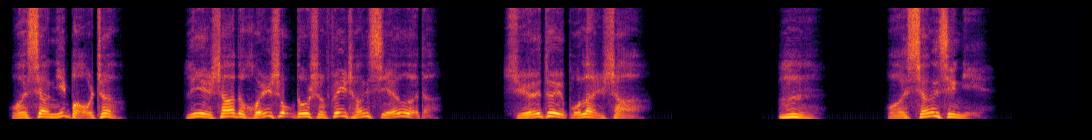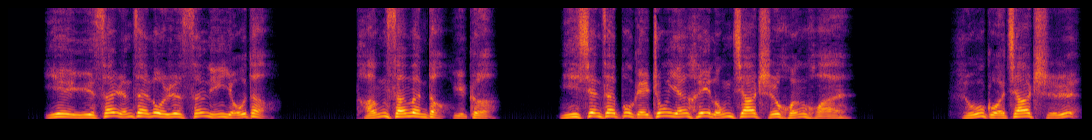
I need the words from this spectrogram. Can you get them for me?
我向你保证，猎杀的魂兽都是非常邪恶的，绝对不滥杀。”嗯，我相信你。夜雨三人在落日森林游荡，唐三问道：“宇哥，你现在不给中炎黑龙加持魂环？如果加持，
